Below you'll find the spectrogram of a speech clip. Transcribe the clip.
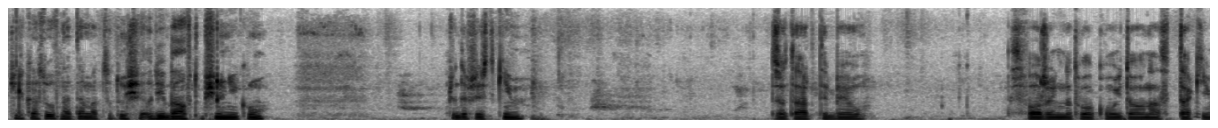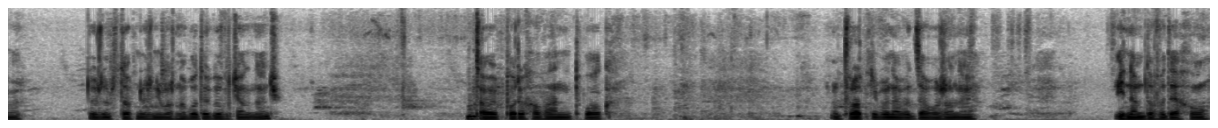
Kilka słów na temat, co tu się odjebało w tym silniku. Przede wszystkim zatarty był stworzeń na tłoku i to na takim dużym stopniu, że nie można było tego wyciągnąć. Cały porychowany tłok. Odwrotnie był nawet założony i nam do wydechu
